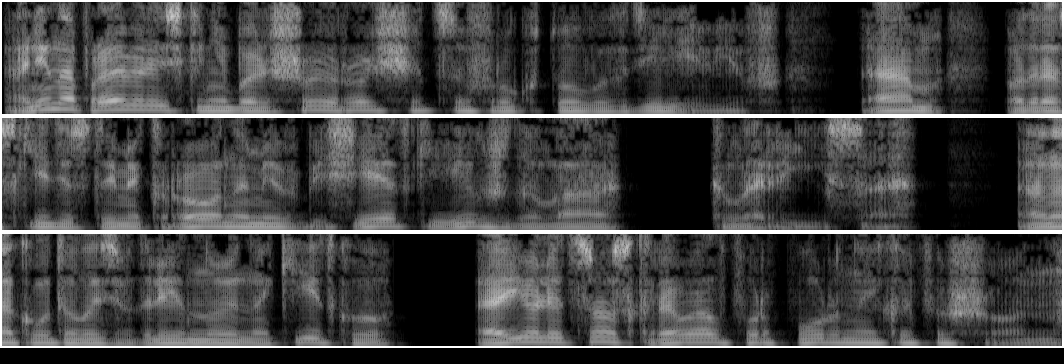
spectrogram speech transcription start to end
Они направились к небольшой рощице фруктовых деревьев. Там, под раскидистыми кронами, в беседке их ждала Клариса. Она куталась в длинную накидку, а ее лицо скрывал пурпурный капюшон.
